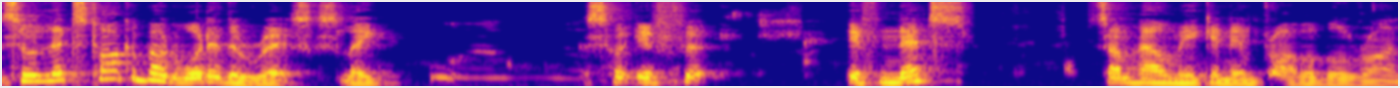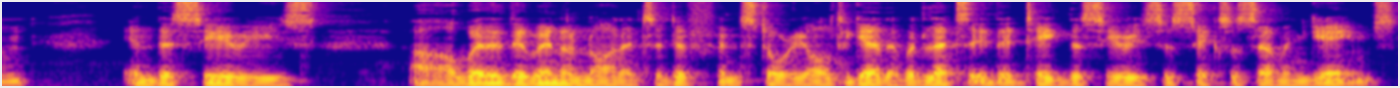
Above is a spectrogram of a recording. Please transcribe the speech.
So let's talk about what are the risks. Like, so if if Nets somehow make an improbable run in this series, uh, whether they win or not, it's a different story altogether. But let's say they take the series to six or seven games.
